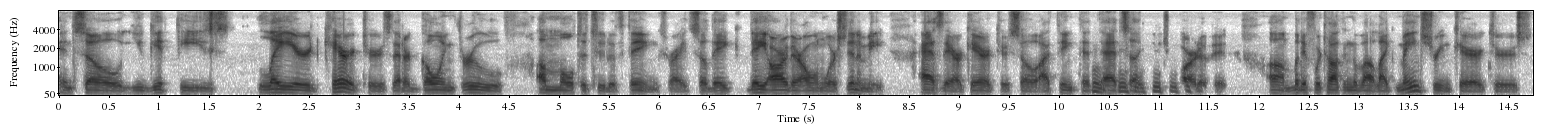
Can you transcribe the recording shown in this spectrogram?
and so you get these layered characters that are going through a multitude of things right? So they they are their own worst enemy as they are characters. So i think that that's a huge part of it. Um, but if we're talking about like mainstream characters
